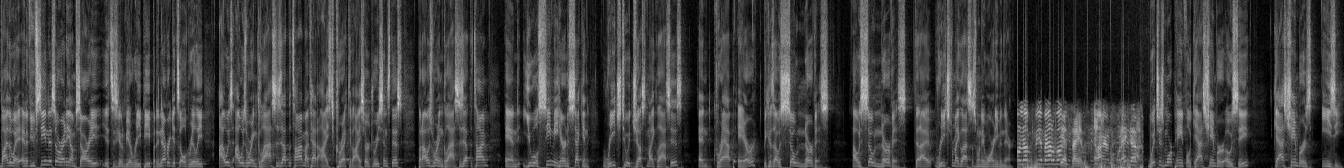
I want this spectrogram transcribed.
By the way, and if you've seen this already, I'm sorry. It's just going to be a repeat, but it never gets old, really. I was I was wearing glasses at the time. I've had eye corrective eye surgery since this, but I was wearing glasses at the time, and you will see me here in a second reach to adjust my glasses, and grab air because I was so nervous. I was so nervous that I reached for my glasses when they weren't even there. Enough to be a battle buddy? Yes, I am. All right, well, next time. Which is more painful, gas chamber or OC? Gas chamber is easy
